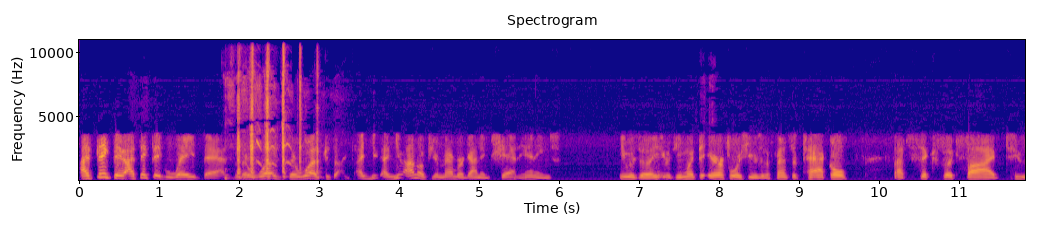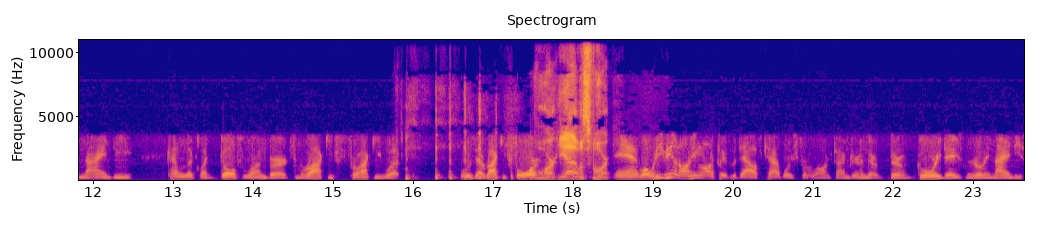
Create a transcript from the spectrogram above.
I think they I think they've waived that. There was there was because I, I I I don't know if you remember a guy named Chad Hennings. He was a he was he went to Air Force. He was a defensive tackle, about six foot five, two ninety. Kind of looked like Dolph Lundberg from Rocky Rocky what? What was that? Rocky Four. four, yeah, that was four. And well, he went on. He went on to play for the Dallas Cowboys for a long time during their their glory days in the early '90s.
